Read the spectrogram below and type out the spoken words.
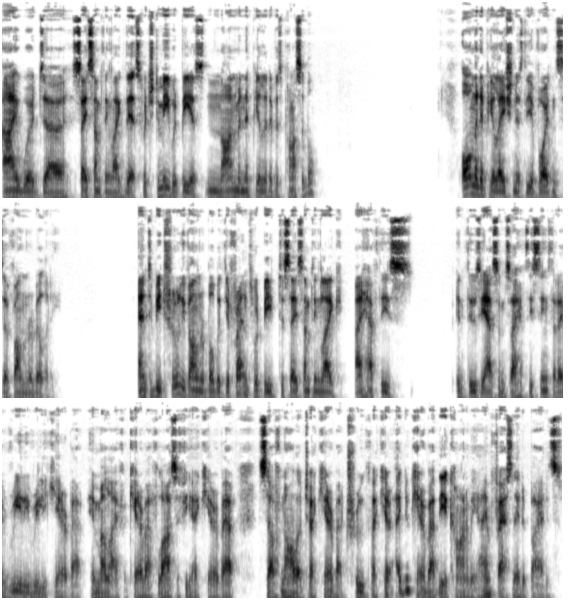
I would uh, say something like this, which to me would be as non-manipulative as possible. All manipulation is the avoidance of vulnerability. And to be truly vulnerable with your friends would be to say something like, I have these enthusiasms. I have these things that I really, really care about in my life. I care about philosophy. I care about self knowledge. I care about truth. I care. I do care about the economy. I am fascinated by it. It's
